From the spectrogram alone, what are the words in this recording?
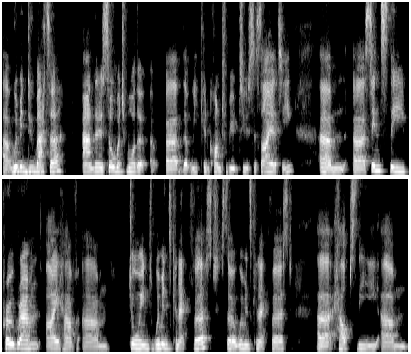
uh, women do matter and there is so much more that, uh, that we can contribute to society. Um, uh, since the program, I have um, joined Women's Connect First. So Women's Connect First uh, helps the um,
